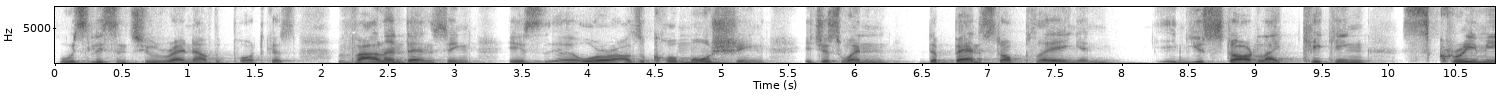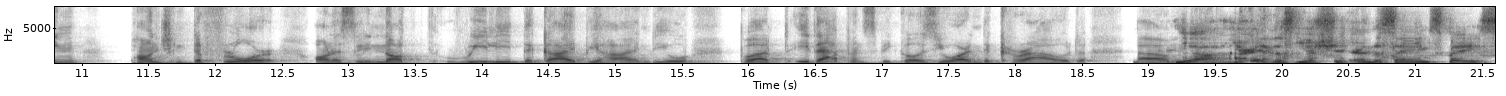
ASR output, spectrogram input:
who is listening to right now the podcast, violent dancing is, uh, or also called moshing, it's just when the band stop playing and, and you start like kicking, screaming, punching the floor. Honestly, not really the guy behind you, but it happens because you are in the crowd. Um, Yeah, you're in this. You're sharing the same space.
